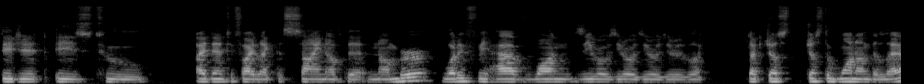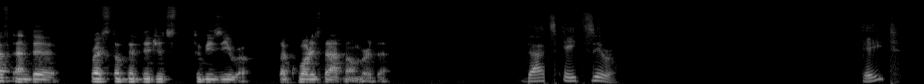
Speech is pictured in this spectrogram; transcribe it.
digit is to identify like the sign of the number what if we have one zero zero zero zero like like just just the one on the left and the rest of the digits to be zero? Like what is that number then? That's eight zero. Eight?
